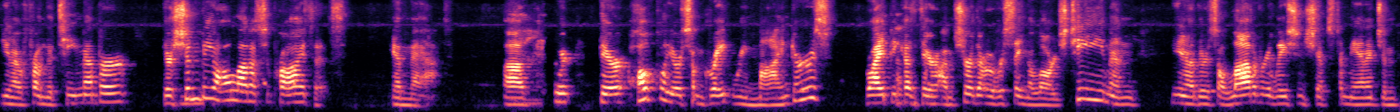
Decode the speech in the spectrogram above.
you know, from the team member, There shouldn't be a whole lot of surprises in that. Uh, there, there hopefully are some great reminders, right? Because they're, I'm sure they're overseeing a large team, and you know, there's a lot of relationships to manage, and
